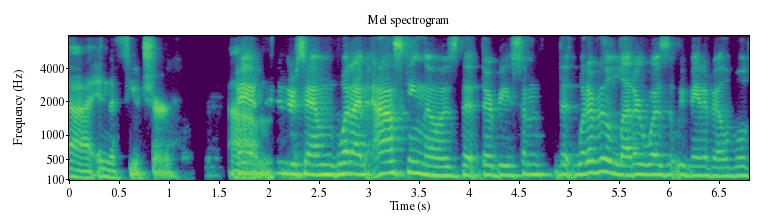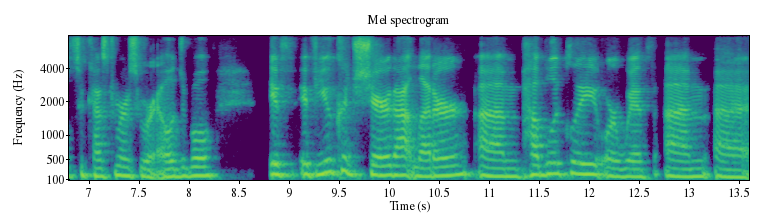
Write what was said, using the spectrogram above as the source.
uh, in the future. I Um, understand. What I'm asking though is that there be some, that whatever the letter was that we made available to customers who are eligible, if, if you could share that letter um, publicly or with, um, uh,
